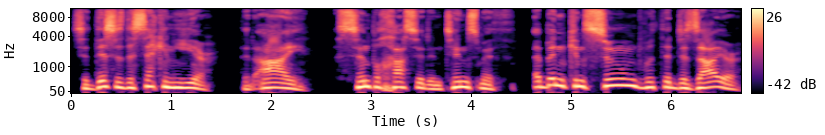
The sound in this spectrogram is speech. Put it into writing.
Said, This is the second year that I, simple chassid and tinsmith, have been consumed with the desire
